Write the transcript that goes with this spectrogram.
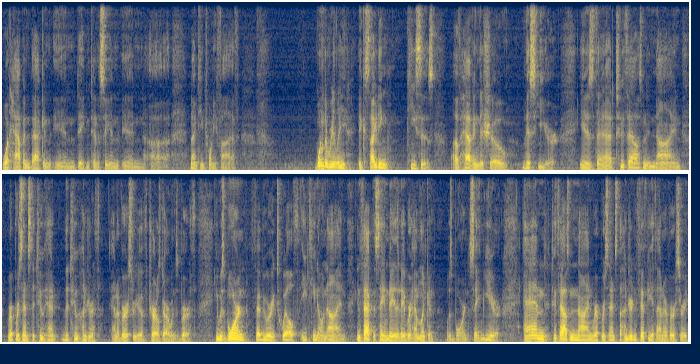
what happened back in, in Dayton, Tennessee in, in uh, 1925. One of the really exciting pieces of having the show this year is that 2009 represents the, two, the 200th anniversary of Charles Darwin's birth. He was born February 12, 1809, in fact, the same day that Abraham Lincoln was born, same year. And 2009 represents the 150th anniversary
